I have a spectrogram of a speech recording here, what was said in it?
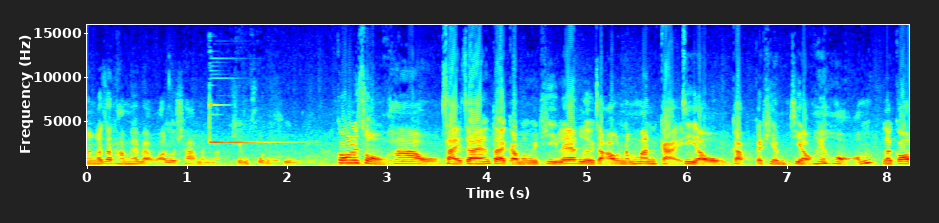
มันก็จะทำให้แบบว่ารสชาติมันแบบเข้มข้นขึ้น ก็ในส่วนของข้าวใส่ใจตั้งแต่กรรมวิธีแรกเลยจะเอาน้ำมันไก่เจียว กับกระเทียมเจียวให้หอม แล้วก็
